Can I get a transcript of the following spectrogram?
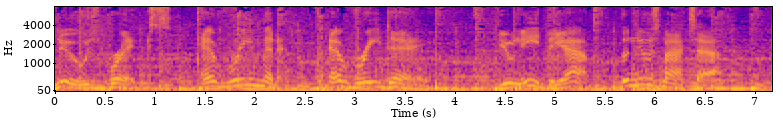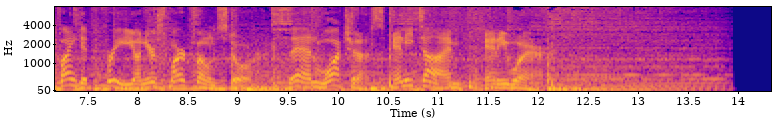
News breaks every minute, every day. You need the app, the Newsmax app. Find it free on your smartphone store. Then watch us anytime, anywhere.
